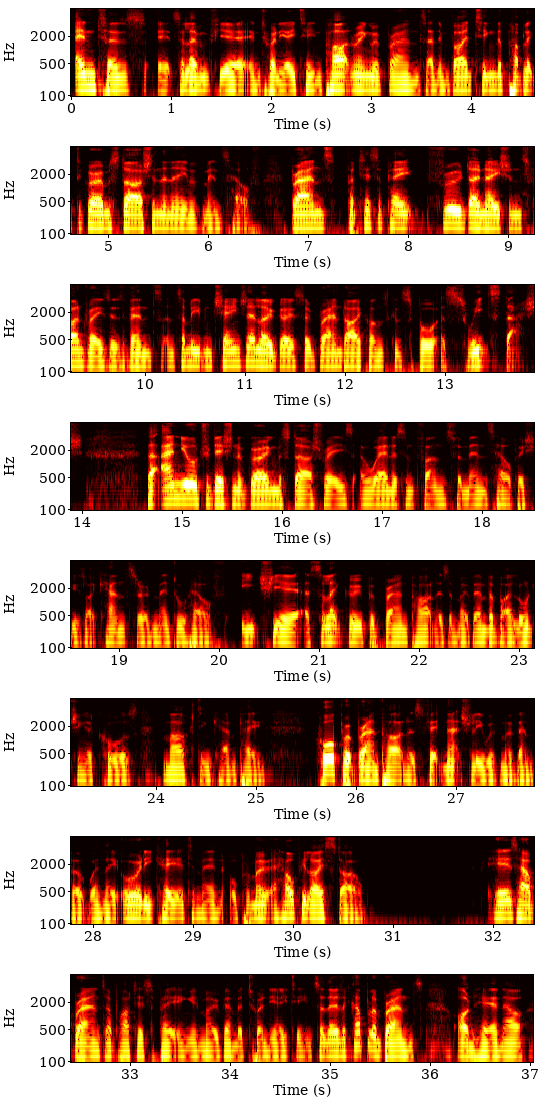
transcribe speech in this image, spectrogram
enters its 11th year in 2018, partnering with brands and inviting the public to grow a moustache in the name of men's health. Brands participate through donations, fundraisers, events, and some even change their logos so brand icons can sport a sweet stash. The annual tradition of growing moustache raise awareness and funds for men's health issues like cancer and mental health. Each year, a select group of brand partners in Movember by launching a cause marketing campaign. Corporate brand partners fit naturally with Movember when they already cater to men or promote a healthy lifestyle. Here's how brands are participating in Movember 2018. So there's a couple of brands on here. Now,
